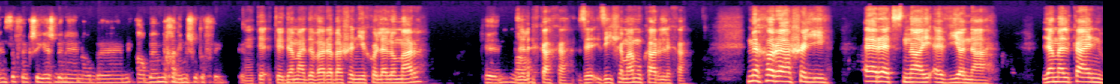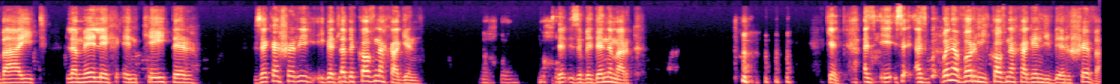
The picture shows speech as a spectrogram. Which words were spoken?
אין ספק שיש ביניהן הרבה, הרבה מכנים משותפים. כן. אתה יודע מה הדבר הבא שאני יכולה לומר? כן, מה? זה לך ככה, זה, זה יישמע מוכר לך. מכורה שלי, ארץ נוי אביונה, למלכה אין בית, למלך אין קייטר. זה כאשר היא, היא גדלה בקובנחגן. נכון, נכון. זה, זה בדנמרק. כן, אז, אז בוא נעבור מקובנחגן לבאר שבע.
